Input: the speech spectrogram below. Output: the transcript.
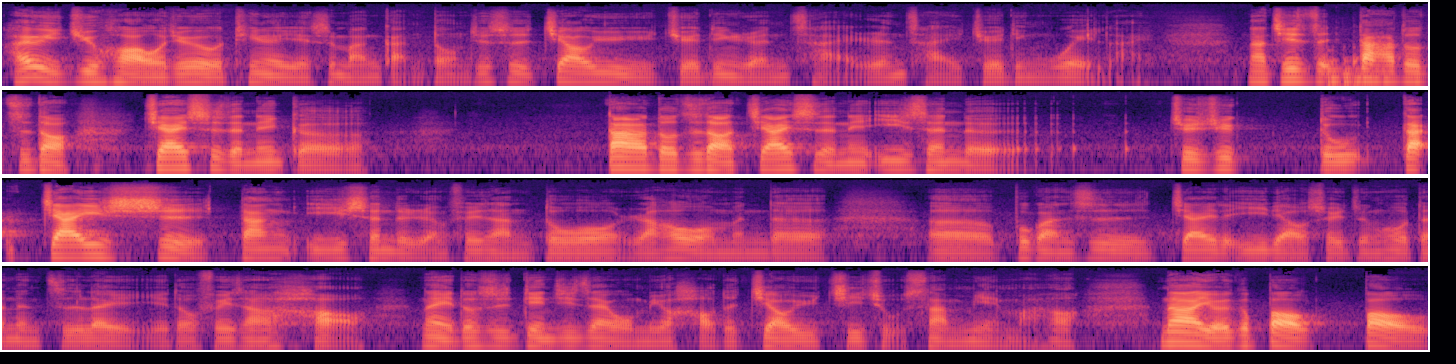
还有一句话，我觉得我听了也是蛮感动，就是教育决定人才，人才决定未来。那其实大家都知道，嘉义市的那个，大家都知道嘉义市的那医生的，就去读大嘉义市当医生的人非常多。然后我们的呃，不管是嘉义的医疗水准或等等之类，也都非常好。那也都是奠基在我们有好的教育基础上面嘛，哈。那有一个报报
